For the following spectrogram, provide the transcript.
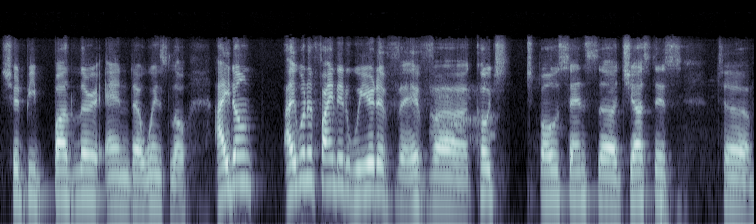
should be Butler and uh, Winslow. I don't I wouldn't find it weird if if uh, Coach Spo sends uh, Justice to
